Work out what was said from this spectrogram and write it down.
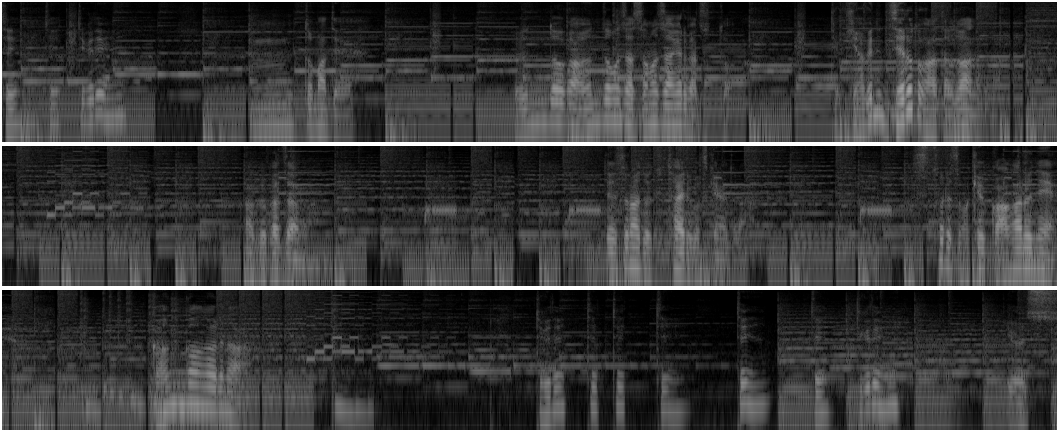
てててけて。うーんと、待て。運動が、運動もじゃあそのうち上げるか、ちょっと。逆にゼロとかなったらどうなんだろうな。あ、部活あるわ。で、その後体力つけないとな。ストレスも結構上がるね。ガンガン上がるな。てけてててててててけて。よし。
